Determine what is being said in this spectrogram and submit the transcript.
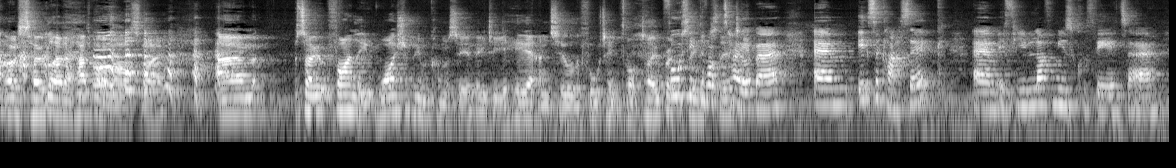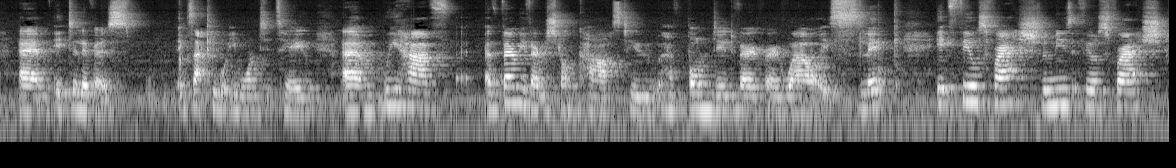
I was so glad I had one last night. Um, so finally, why should people come and see Evita? You're here until the 14th of October. 14th of October. Um, it's a classic. Um, if you love musical theatre, um, it delivers exactly what you want it to. Um, we have a very, very strong cast who have bonded very, very well. It's slick, it feels fresh, the music feels fresh.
